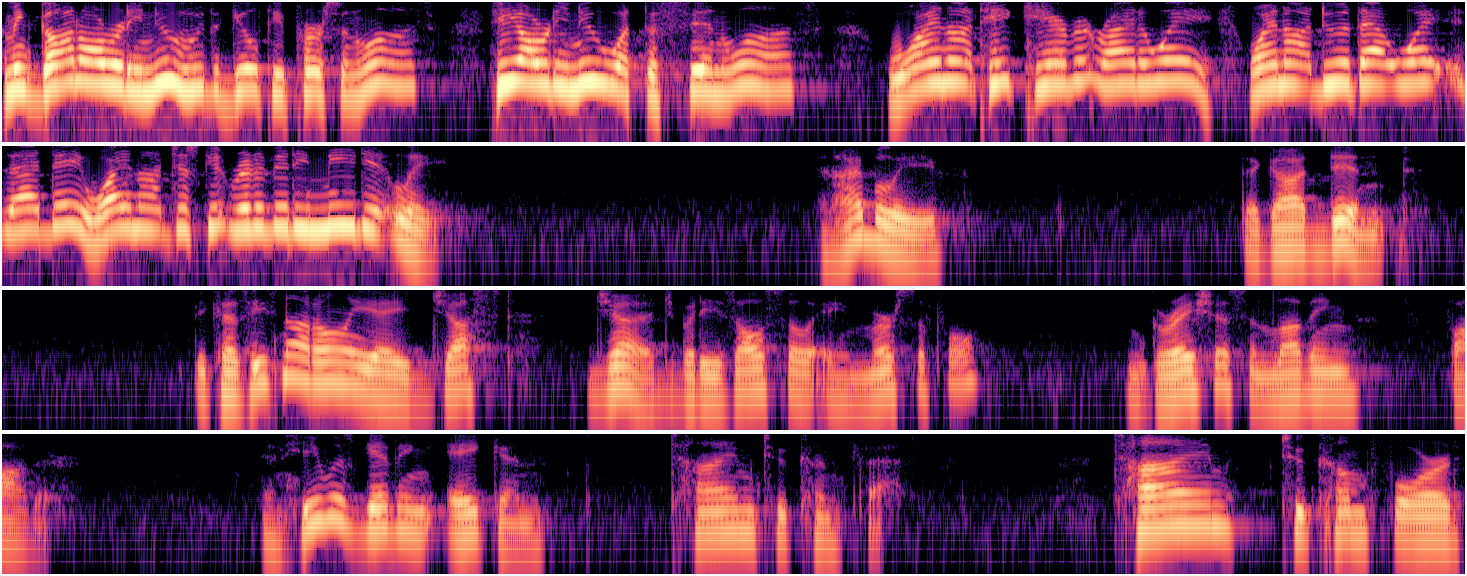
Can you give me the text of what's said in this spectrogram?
I mean, God already knew who the guilty person was. He already knew what the sin was. Why not take care of it right away? Why not do it that way that day? Why not just get rid of it immediately? And I believe that God didn't because he's not only a just judge, but he's also a merciful, gracious, and loving father. And he was giving Achan time to confess, time to come forward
